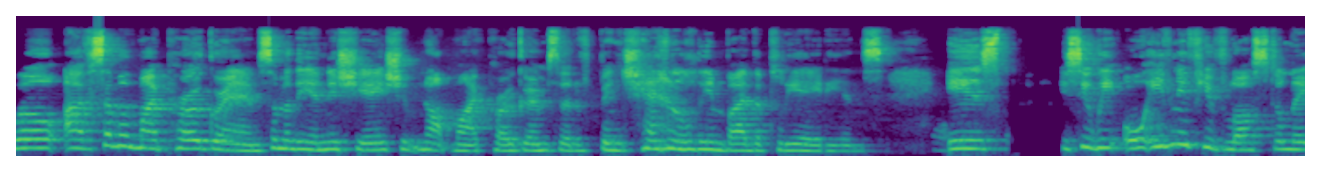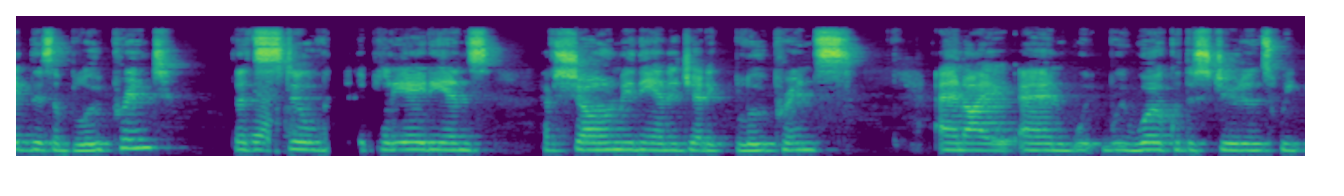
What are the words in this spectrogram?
Well, I've some of my programs, some of the initiation, not my programs that have been channeled in by the Pleiadians, is you see, we or even if you've lost a leg, there's a blueprint that's yeah. still the Pleiadians have shown me the energetic blueprints. And I and we, we work with the students, we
